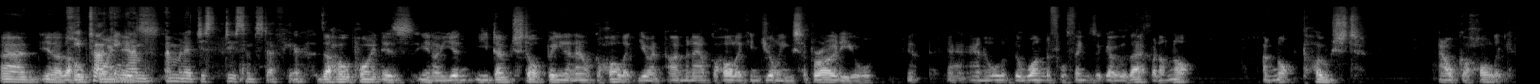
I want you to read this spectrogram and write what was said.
and you know the Keep whole talking. point is I'm I'm going to just do some stuff here. The whole point is you know you you don't stop being an alcoholic. You're an, I'm an alcoholic enjoying sobriety or you know, and all of the wonderful things that go with that. But I'm not I'm not post alcoholic.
